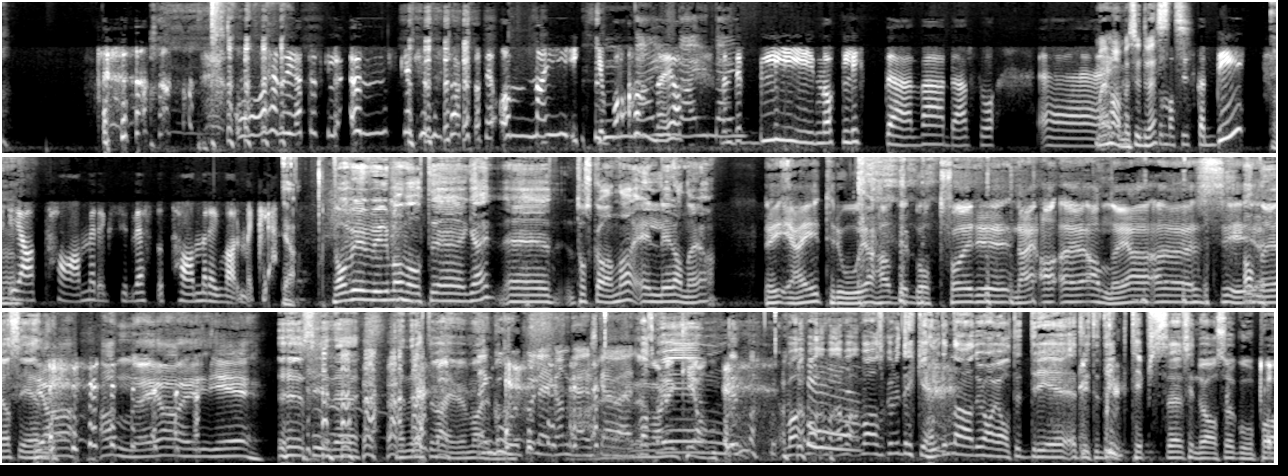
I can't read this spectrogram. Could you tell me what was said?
Å, Henriette, jeg skulle ønske jeg kunne sagt at det Å nei, ikke på Andøya. Men det blir nok litt uh, vær der, så eh, Må jeg ha med sydvest? Som at du skal dit. Ja. ta med deg sydvest og ta med deg varme klær. Ja. Hva ville vil man valgt, Geir? Eh, Toskana eller Andøya? Jeg tror jeg hadde gått for eh, Nei, eh, Andøya eh, si- Andøya, jeg. Ja, Andøya, yeah. Det rette Weive med Den gode kollegaen Geir skal jeg være. Hva skal, vi, hva, hva, hva, hva skal vi drikke i helgen, da? Du har jo alltid et lite drinktips, siden du er også god på,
